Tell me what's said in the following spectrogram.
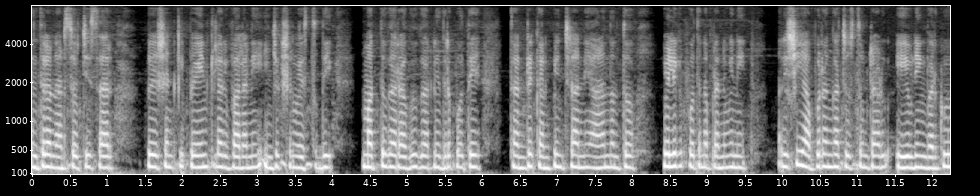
ఇంతలో నర్సు వచ్చి సార్ పేషెంట్కి పెయిన్ కిల్లర్ ఇవ్వాలని ఇంజెక్షన్ వేస్తుంది. మత్తుగా రఘు గారు నిద్రపోతే తండ్రి కనిపించడాన్ని ఆనందంతో వెలిగిపోతున్న ప్రణవిని రిషి అబ్బురంగా చూస్తుంటాడు. ఈవినింగ్ వరకు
